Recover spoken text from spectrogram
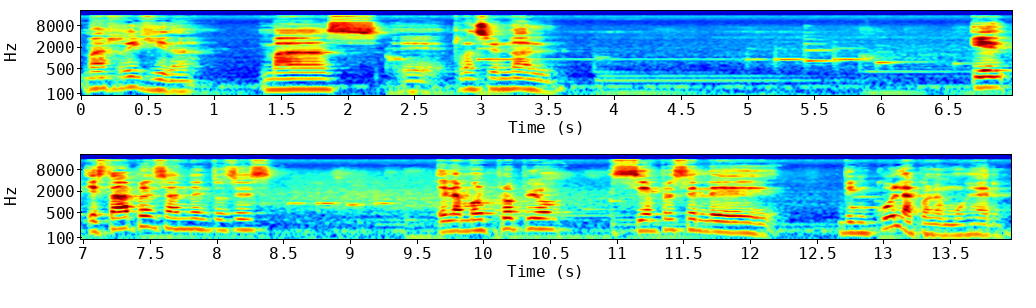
más rígida más eh, racional. Y estaba pensando entonces el amor propio siempre se le vincula con la mujer,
